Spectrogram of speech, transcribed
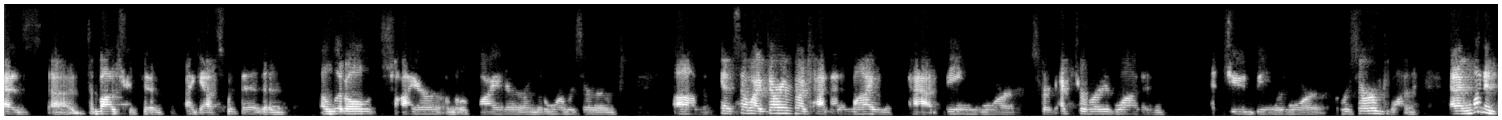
as uh, demonstrative, I guess, with it, and a little shyer, a little quieter, a little more reserved. Um, and so I very much had that in mind with Pat being the more sort of extroverted one and, and Jude being the more reserved one. And I wanted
